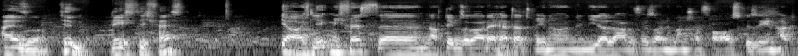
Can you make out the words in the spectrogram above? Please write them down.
Also, Tim, legst dich fest? Ja, ich lege mich fest, äh, nachdem sogar der Hertha-Trainer eine Niederlage für seine Mannschaft vorausgesehen hat.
